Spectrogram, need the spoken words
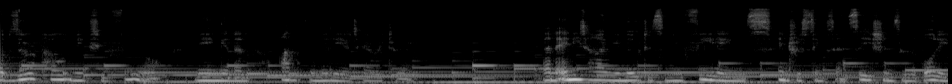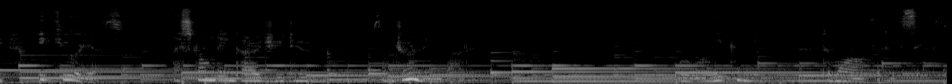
Observe how it makes you feel being in an unfamiliar territory. And anytime you notice new feelings, interesting sensations in the body, be curious. I strongly encourage you to do some journaling reconvene tomorrow for day six.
